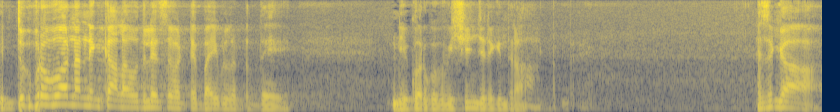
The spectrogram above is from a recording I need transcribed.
ఎందుకు ప్రభు నన్ను ఇంకా అలా వదిలేసావంటే బైబిల్ అంటుంది. నీ కొరకు ఒక విషయం జరిగిందిరా అంటుంది. నిజంగా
